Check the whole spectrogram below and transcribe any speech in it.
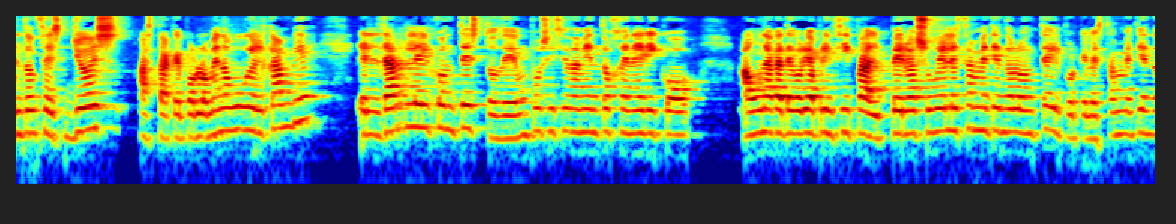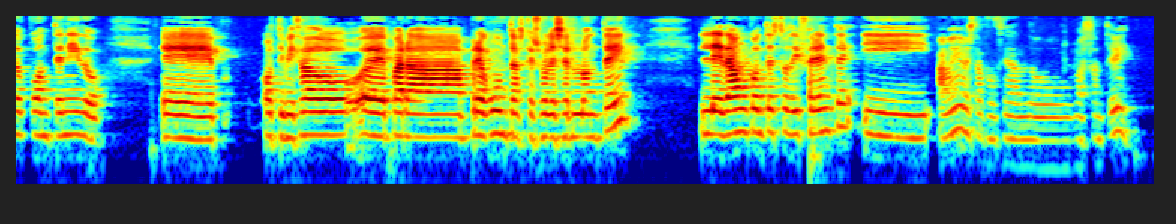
Entonces, yo es, hasta que por lo menos Google cambie, el darle el contexto de un posicionamiento genérico a una categoría principal, pero a su vez le están metiendo long tail porque le están metiendo contenido eh, optimizado eh, para preguntas que suele ser long tail, le da un contexto diferente y a mí me está funcionando bastante bien.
